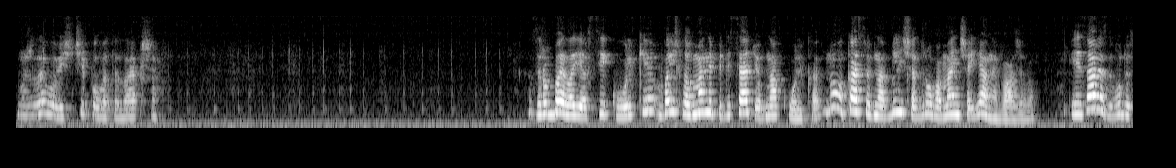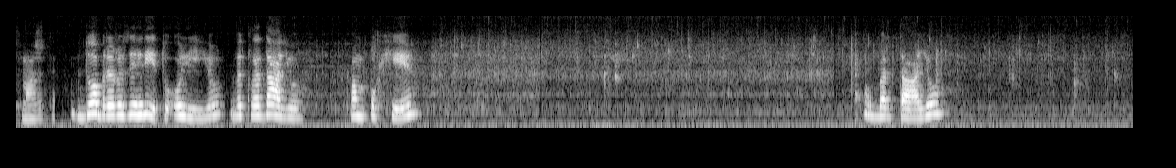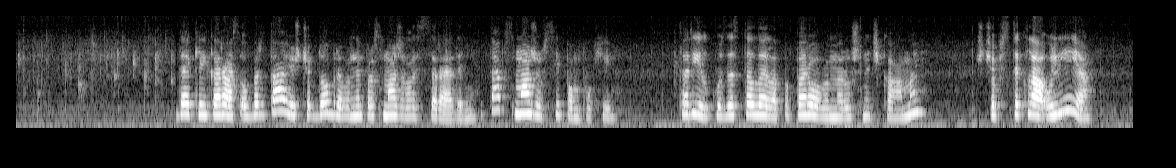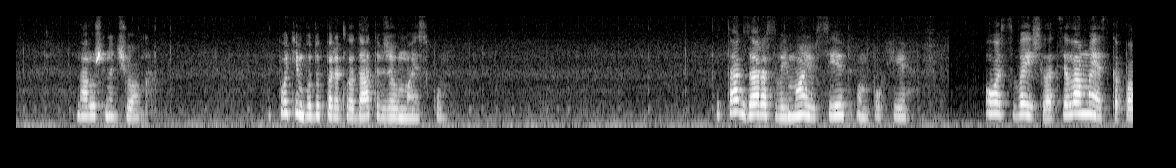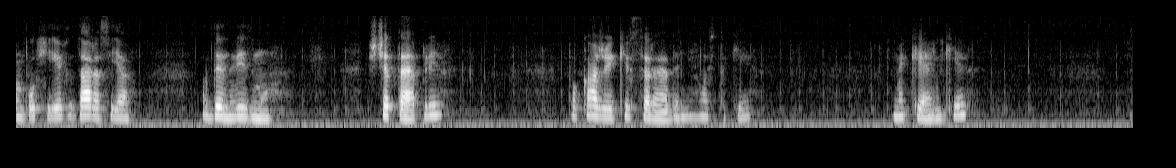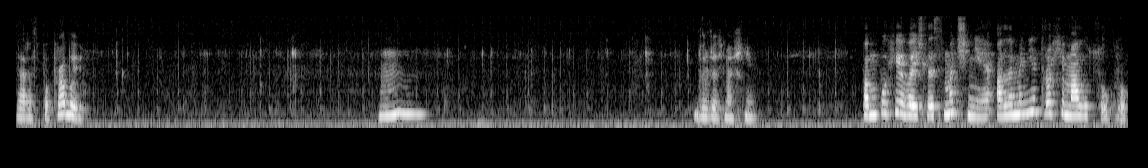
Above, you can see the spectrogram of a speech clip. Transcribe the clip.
Можливо, відщіпувати легше. Зробила я всі кульки, вийшло в мене 51 кулька. Ну, якась одна більша, друга менша, я не важила. І зараз буду смажити. В добре розігріту олію викладаю пампухи. Обертаю. Декілька разів обертаю, щоб добре вони просмажились всередині. Так смажу всі пампухи. Тарілку застелила паперовими рушничками, щоб стекла олія на рушничок. Потім буду перекладати вже в миску. І так зараз виймаю всі пампухи. Ось вийшла ціла миска пампухів. Зараз я один візьму ще теплі. Покажу, які всередині. Ось такі м'якенькі. Зараз попробую. М -м -м. Дуже смачні. Пампухи вийшли смачні, але мені трохи мало цукру.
